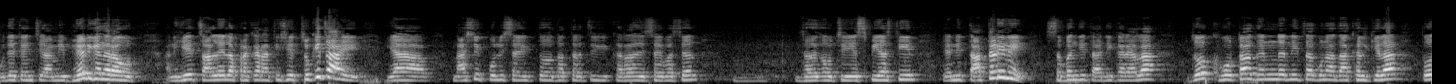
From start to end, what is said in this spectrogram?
उद्या त्यांची आम्ही भेट घेणार आहोत. आणि हे चाललेला प्रकार अतिशय चुकीचा आहे. या नाशिक पोलीस आयुक्त दत्तात्रय कराळे साहेब असेल जळगावचे एस पी असतील यांनी तातडीने संबंधित अधिकाऱ्याला जो खोटा गंडणीचा गुन्हा दाखल केला तो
